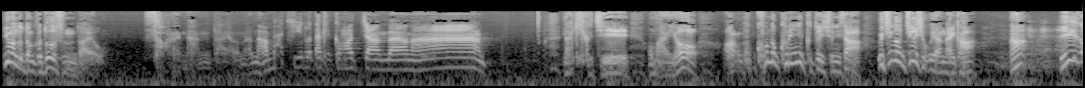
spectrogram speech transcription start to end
今の檀家どうすんだよ？それなんだよな。生汁だけ困っちゃうんだよな。な菊池。お前よあのこのクリニックと一緒にさうちの住職やんないか？な。いいぞ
